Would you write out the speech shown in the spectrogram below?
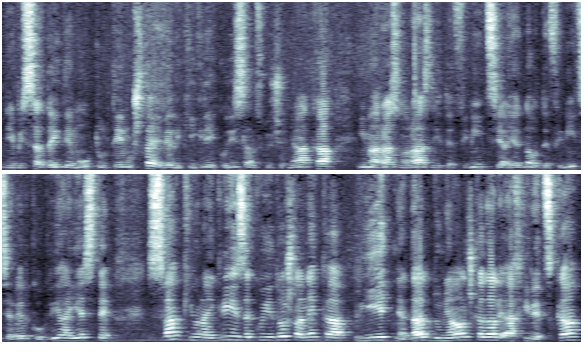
gdje bi sad da idemo u tu temu šta je veliki grijeh kod islamskih učenjaka, ima razno raznih definicija, jedna od definicija velikog grijeha jeste svaki onaj grijeh za koji je došla neka prijetnja, da li dunjaločka, da li ahiretska,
